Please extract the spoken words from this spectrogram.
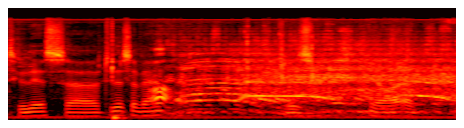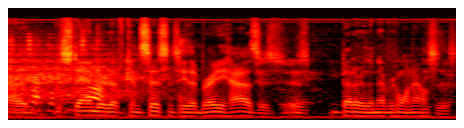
to this uh, to this event. Which is, you know, uh, uh, the standard of consistency that Brady has is, is better than everyone else's.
